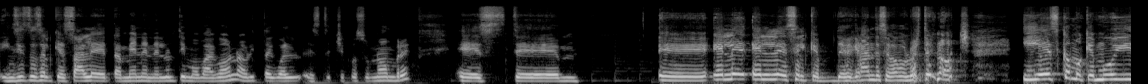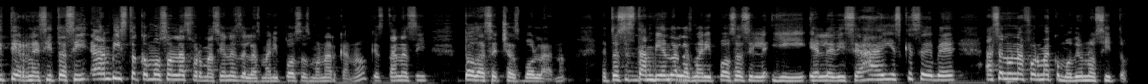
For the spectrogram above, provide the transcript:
insisto es el que sale también en el último vagón, ahorita igual este chico su nombre, este, eh, él, él es el que de grande se va a volver Tenoch. Y es como que muy tiernecito así. Han visto cómo son las formaciones de las mariposas monarca, ¿no? Que están así todas hechas bola, ¿no? Entonces están viendo a las mariposas y, le- y él le dice, ay, es que se ve, hacen una forma como de un osito.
